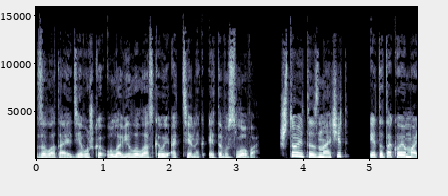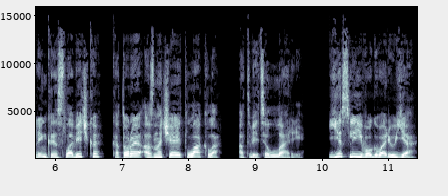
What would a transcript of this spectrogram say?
Золотая девушка уловила ласковый оттенок этого слова. «Что это значит?» «Это такое маленькое словечко, которое означает «лакла», ответил Ларри. «Если его говорю я.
